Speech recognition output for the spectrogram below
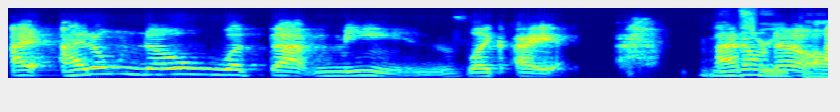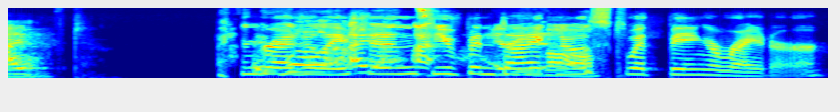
I I don't know what that means. Like I I don't know. I Congratulations. Well, I, I, You've been diagnosed evolved. with being a writer.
